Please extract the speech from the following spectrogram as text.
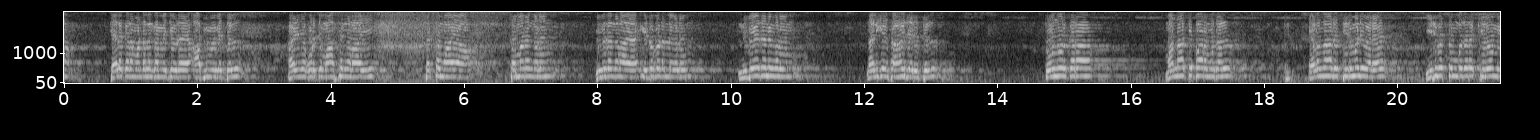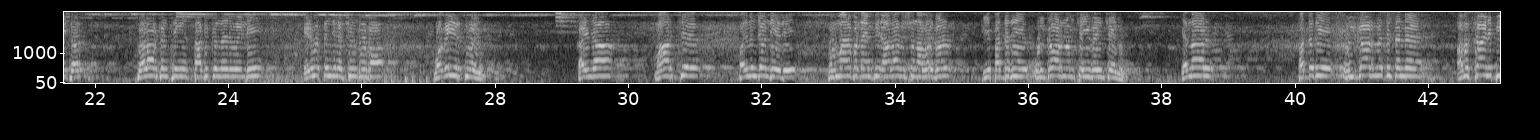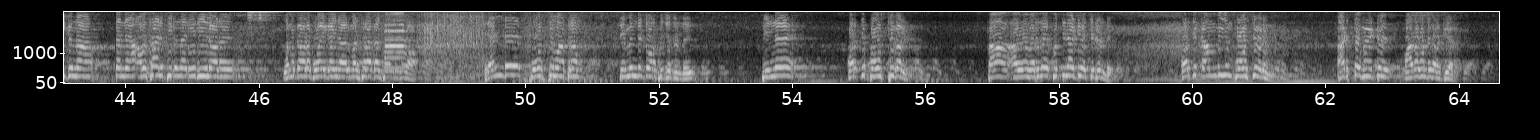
Chelakkara മണ്ഡലം കമ്മിറ്റിയുടെ ആഭിമുഖ്യത്തിൽ കഴിഞ്ഞ കുറച്ച് മാസങ്ങളായി ശക്തമായ സമരങ്ങളും വിവിധങ്ങളായ ഇടപെടലുകളും നിവേദനങ്ങളും നൽകിയ സാഹചര്യത്തിൽ തോന്നൂർക്കര മണ്ണാത്തിപ്പാറ മുതൽ എളനാട് തിരുമണി വരെ ഇരുപത്തൊമ്പതര കിലോമീറ്റർ സോളാർ ഫെൻസിംഗ് സ്ഥാപിക്കുന്നതിന് വേണ്ടി എഴുപത്തഞ്ച് ലക്ഷം രൂപ വകയിരുത്തുകയും കഴിഞ്ഞ മാർച്ച് പതിനഞ്ചാം തീയതി ബഹുമാനപ്പെട്ട എം പി രാധാകൃഷ്ണൻ അവർകൾ ഈ പദ്ധതി ഉദ്ഘാടനം ചെയ്യുകയും ചെയ്തു. എന്നാൽ പദ്ധതി ഉദ്ഘാടനത്തിൽ തന്നെ അവസാനിപ്പിക്കുന്ന തന്നെ അവസാനിപ്പിക്കുന്ന രീതിയിലാണ് നമുക്ക് അവിടെ പോയി കഴിഞ്ഞാൽ മനസ്സിലാക്കാൻ സാധിക്കുക. രണ്ട് പോസ്റ്റ് മാത്രം സിമെന്റ് ഇട്ട് ഉറപ്പിച്ചിട്ടുണ്ട്. പിന്നെ കുറച്ച് പോസ്റ്റുകൾ വെറുതെ കുത്തിനാട്ടി വെച്ചിട്ടുണ്ട്. കുറച്ച് കമ്പിയും പോസ്റ്റുകളും അടുത്ത വീട്ടിൽ മഴ കൊണ്ട് കിടക്കുകയാണ്.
